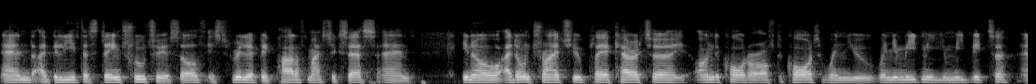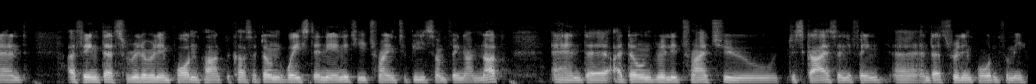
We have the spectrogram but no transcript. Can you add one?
and I believe that staying true to yourself is really a big part of my success. And you know i don't try to play a character on the court or off the court. When you when you meet me you meet Viktor. And I think that's really, really important part because I don't waste any energy trying to be something I'm not. And uh, I don't really try to disguise anything. Uh, and that's really important for me.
